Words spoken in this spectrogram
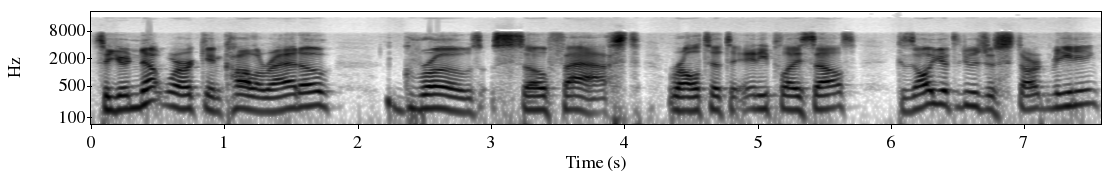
So your network in Colorado grows so fast relative to any place else because all you have to do is just start meeting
